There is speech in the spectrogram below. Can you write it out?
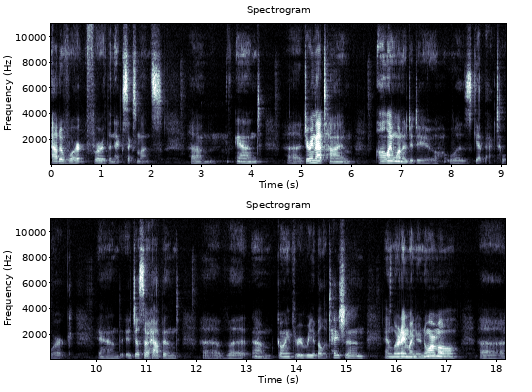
out of work for the next six months. Um, and uh, during that time, all I wanted to do was get back to work. And it just so happened uh, that um, going through rehabilitation and learning my new normal, uh,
